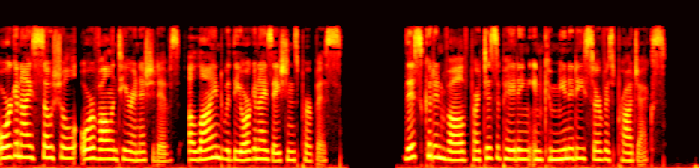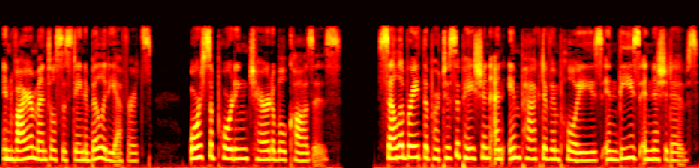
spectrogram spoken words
organize social or volunteer initiatives aligned with the organization's purpose. This could involve participating in community service projects, environmental sustainability efforts, or supporting charitable causes. Celebrate the participation and impact of employees in these initiatives,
